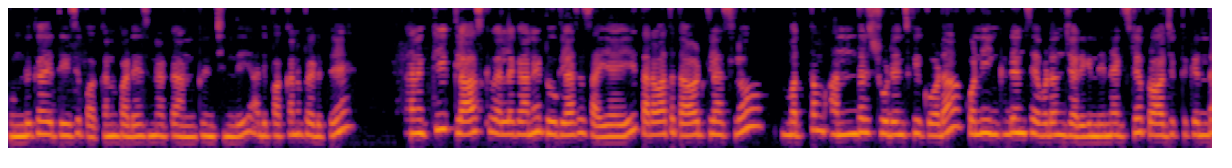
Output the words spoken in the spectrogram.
గుండెకాయ తీసి పక్కన పడేసినట్టు అనిపించింది. అది పక్కన పెడితే తనకి క్లాస్‌కి వెళ్ళగానే టూ క్లాసెస్ అయ్యాయి. తర్వాత థర్డ్ క్లాస్‌లో మొత్తం అందరి స్టూడెంట్స్‌కి కూడా కొన్ని ఇంగ్రీడియెంట్స్ ఇవ్వడం జరిగింది. నెక్స్ట్ డే ప్రాజెక్ట్ కింద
